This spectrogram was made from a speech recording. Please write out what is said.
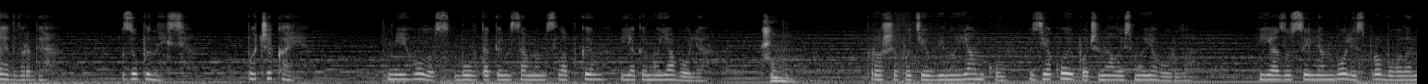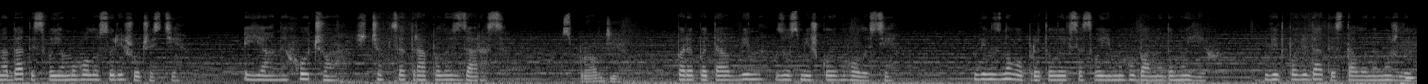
Едварде, Зупинись, почекай. Мій голос був таким самим слабким, як і моя воля. Чому? Прошепотів він у ямку, з якої починалось моє горло. Я зусиллям волі спробувала надати своєму голосу рішучості. Я не хочу, щоб це трапилось зараз, Справді, перепитав він з усмішкою в голосі. Він знову притулився своїми губами до моїх. Відповідати стало неможливо.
